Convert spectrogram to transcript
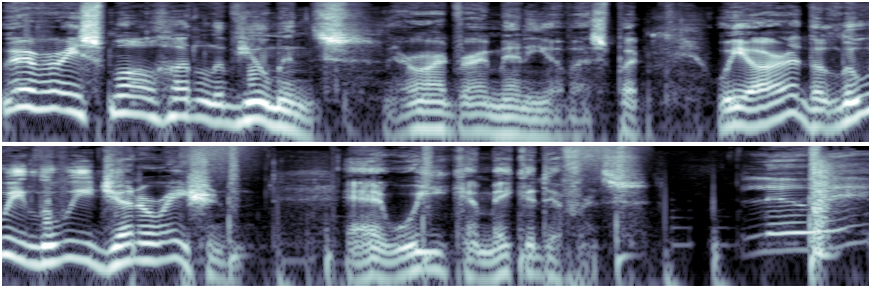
We're a very small huddle of humans. There aren't very many of us, but we are the Louie Louie generation, and we can make a difference. Louis,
